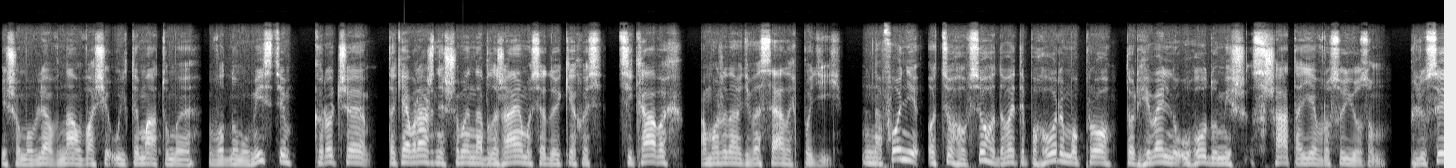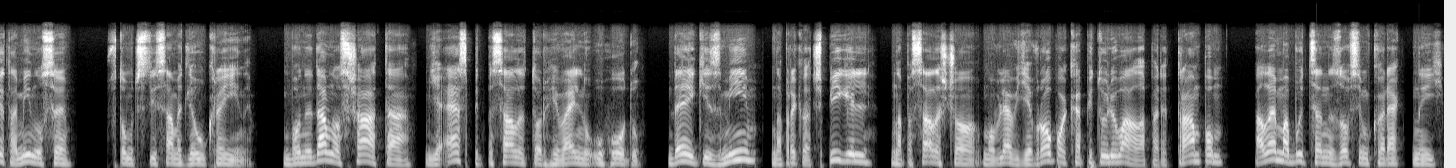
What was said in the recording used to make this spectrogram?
І що, мовляв, нам ваші ультиматуми в одному місті. Коротше, таке враження, що ми наближаємося до якихось цікавих, а може навіть веселих подій. На фоні оцього всього давайте поговоримо про торгівельну угоду між США та Євросоюзом, плюси та мінуси, в тому числі саме для України. Бо недавно США та ЄС підписали торгівельну угоду. Деякі ЗМІ, наприклад, Шпігель, написали, що, мовляв, Європа капітулювала перед Трампом, але, мабуть, це не зовсім коректний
